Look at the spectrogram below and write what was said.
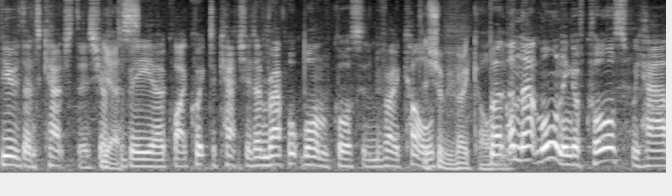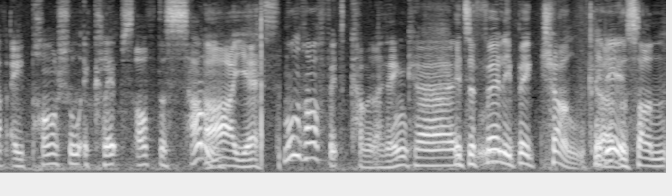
view then to catch this. You have Yes. to be uh, quite quick to catch it. And wrap up one, of course, it'll be very cold. Should be very cold. But on that morning, of course, we have a partial eclipse of the sun. Ah, yes. More than half of it's covered, I think. Uh, It's a fairly big chunk. It Uh, The sun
